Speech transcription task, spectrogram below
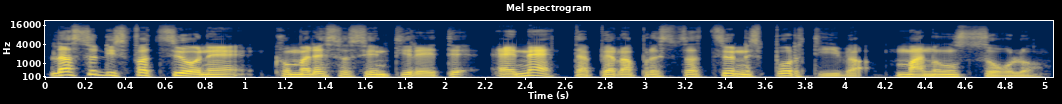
La soddisfazione, come adesso sentirete, è netta per la prestazione sportiva sportiva, ma non solo.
